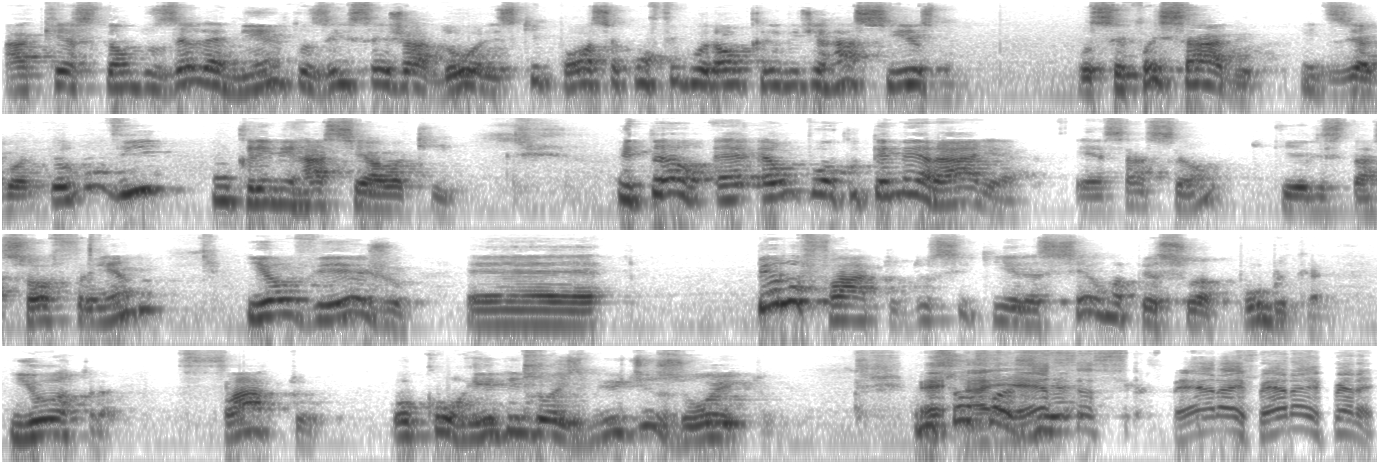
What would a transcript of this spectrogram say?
a questão dos elementos ensejadores que possa configurar o crime de racismo. Você foi sábio em dizer agora, eu não vi um crime racial aqui. Então, é, é um pouco temerária essa ação que ele está sofrendo, e eu vejo é, pelo fato do Siqueira ser uma pessoa pública e outra, fato ocorrido em 2018. É, fazer... essa, pera aí, pera aí, pera aí.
